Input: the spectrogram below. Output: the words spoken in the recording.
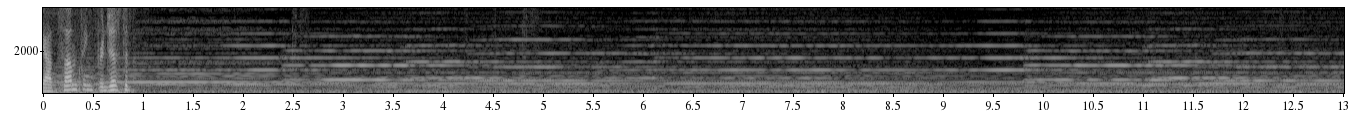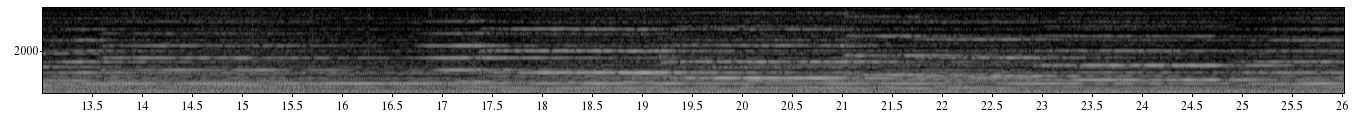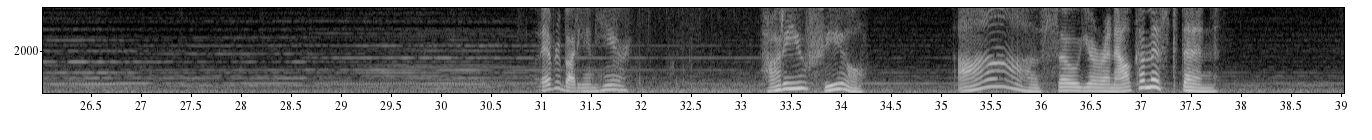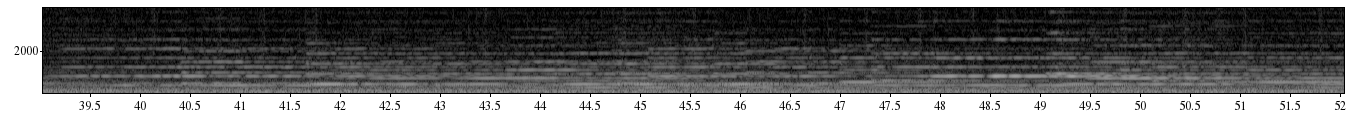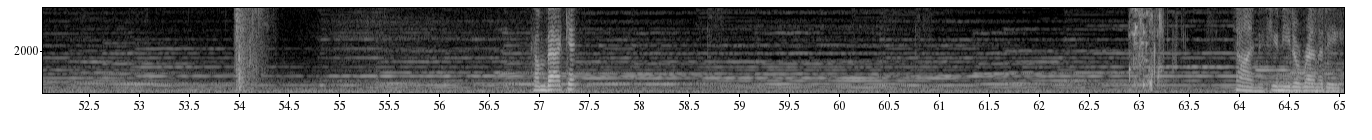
Got something for just a... everybody in here. How do you feel? Ah, so you're an alchemist then? Come back in. Time if you need a remedy.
